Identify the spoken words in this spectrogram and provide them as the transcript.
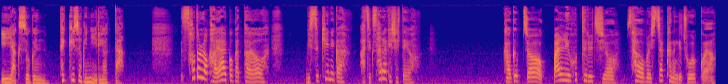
이 약속은 획기적인 일이었다. 서둘러 가야 할 것 같아요. 미스 퀴니가 아직 살아계실 때요. 가급적 빨리 호텔을 지어 사업을 시작하는 게 좋을 거야.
